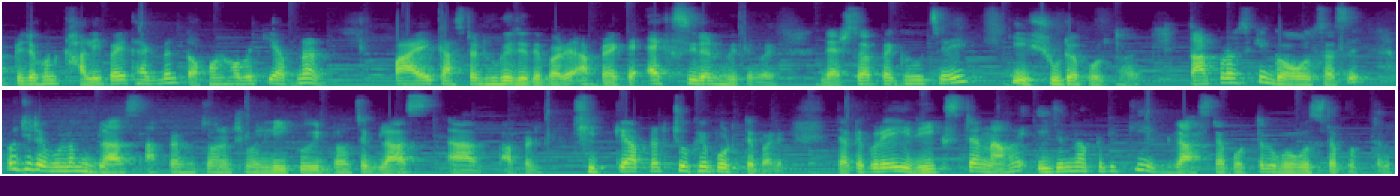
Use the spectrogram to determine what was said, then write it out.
আপনি যখন খালি পায়ে থাকবেন, তখন হবে কি আপনার পায়ে কাজটা ঢুকে যেতে পারে, আপনার একটা অ্যাক্সিডেন্ট হতে পারে। দ্যাটস আপনাকে হচ্ছে এই কি শুটা পড়তে হয়। তারপর আছে কি গগলস আছে। ওই যেটা বললাম গ্লাস আপনার হচ্ছে অনেক সময় লিকুইড বা হচ্ছে গ্লাস আপনার ছিটকে আপনার চোখে পড়তে পারে। যাতে করে এই রিস্কটা না হয় এই জন্য আপনাকে কি গ্লাসটা পড়তে হবে গগলসটা পড়তে হবে।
